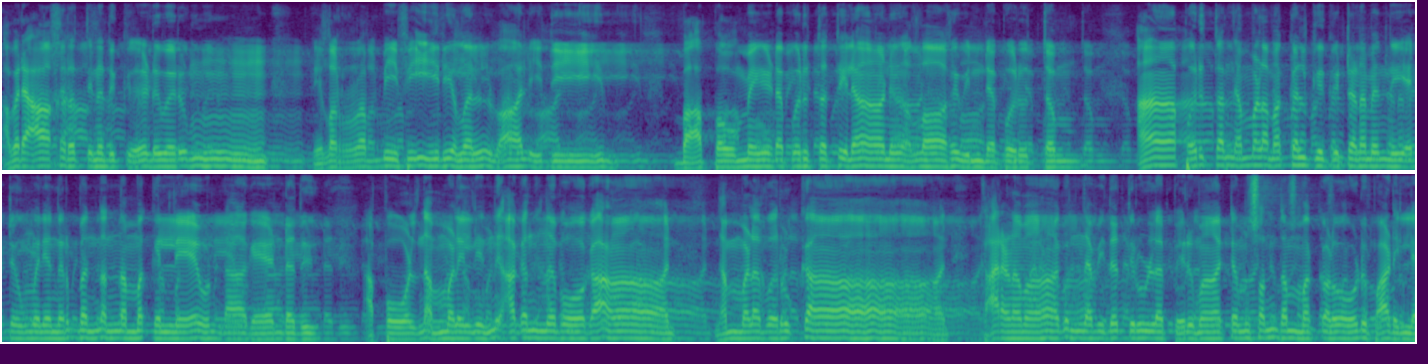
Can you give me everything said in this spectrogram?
അവരാഹരത്തിനത് കേടുവരും. റബ്ബി. ബാപ്പ ഉമ്മയുടെ പൊരുത്തത്തിലാണ് അള്ളാഹുവിന്റെ പൊരുത്തം. ആ പൊരുത്തം നമ്മളെ മക്കൾക്ക് കിട്ടണമെന്ന് ഏറ്റവും വലിയ നിർബന്ധം നമുക്കല്ലേ ഉണ്ടാകേണ്ടത്? അപ്പോൾ നമ്മളിൽ നിന്ന് അകന്നു പോകാൻ നമ്മളെ വെറുക്കാൻ കാരണമാകുന്ന വിധത്തിലുള്ള പെരുമാറ്റം സ്വന്തം മക്കളോട് പാടില്ല.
